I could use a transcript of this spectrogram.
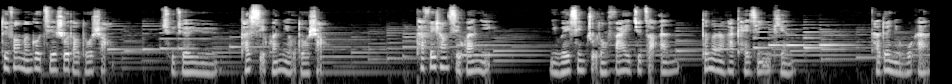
对方能够接收到多少，取决于他喜欢你有多少。他非常喜欢你，你微信主动发一句早安，都能让他开心一天。他对你无感，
